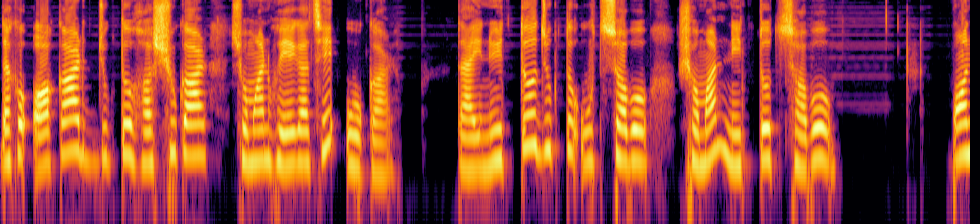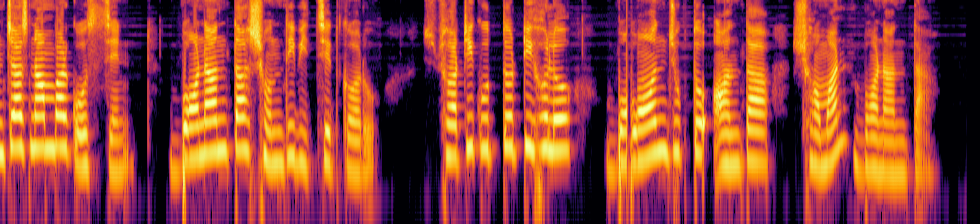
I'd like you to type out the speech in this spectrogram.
দেখো, অকার যুক্ত হস্যকার সমান হয়ে গেছে ওকার তাই নৃত্যযুক্ত উৎসব সমান নৃত্যোৎসব পঞ্চাশ নাম্বার কোশ্চেন বনান্তা সন্ধি বিচ্ছেদ করো। সঠিক উত্তরটি হলো, বনযুক্ত অন্তা সমান বনান্তা।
